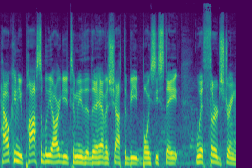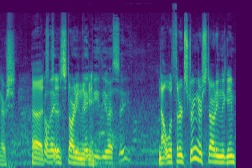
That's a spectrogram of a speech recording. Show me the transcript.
how can you possibly argue to me that they have a shot to beat Boise State with third stringers uh, Well, they- starting they, the they game? beat USC. Not with third stringers starting the game.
